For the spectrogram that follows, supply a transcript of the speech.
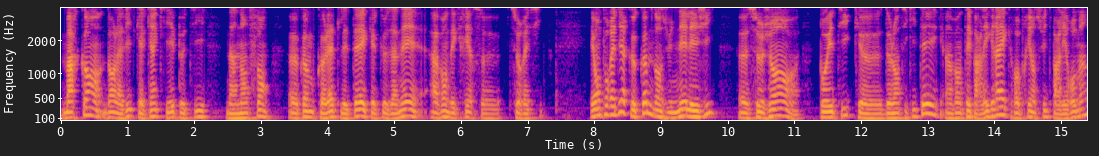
marquants dans la vie de quelqu'un qui est petit, d'un enfant, euh, comme Colette l'était quelques années avant d'écrire ce, récit. Et on pourrait dire que comme dans une élégie, ce genre poétique euh, de l'Antiquité, inventé par les Grecs, repris ensuite par les Romains,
